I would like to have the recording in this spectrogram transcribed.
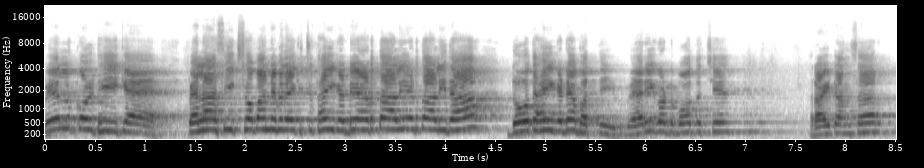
ਬਿਲਕੁਲ ਠੀਕ ਹੈ। ਪਹਿਲਾਂ ਅਸੀਂ 192 ਦਾ ਇੱਕ ਚੌਥਾਈ ਕੱਢਿਆ 48 48 ਦਾ ਦੋ ਤਿਹਾਈ ਕੱਢਿਆ 32 ਵੈਰੀ ਗੁੱਡ ਬਹੁਤ ਅੱਛੇ। right answer?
